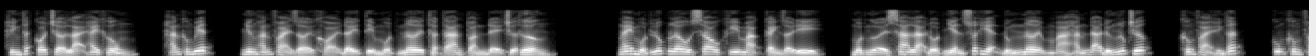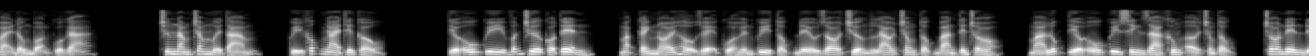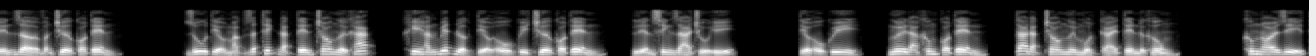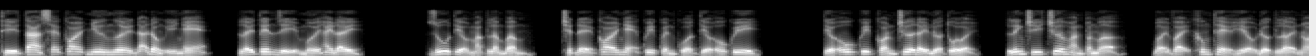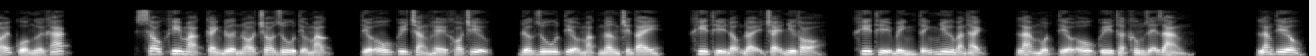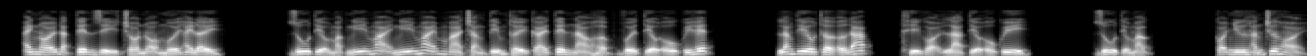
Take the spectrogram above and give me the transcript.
Hình thất có trở lại hay không, hắn không biết, nhưng hắn phải rời khỏi đây tìm một nơi thật an toàn để chữa thương. Ngay một lúc lâu sau khi mạc cảnh rời đi, một người xa lạ đột nhiên xuất hiện đúng nơi mà hắn đã đứng lúc trước, không phải hình thất, cũng không phải đồng bọn của gã. chương 518, Quỷ khốc nhai thiên cầu. Tiểu Âu Quy vẫn chưa có tên, mặc cảnh nói hậu duệ của huyền quy tộc đều do trưởng lao trong tộc ban tên cho, mà lúc Tiểu Âu Quy sinh ra không ở trong tộc, cho nên đến giờ vẫn chưa có tên. Du Tiểu Mặc rất thích đặt tên cho người khác, khi hắn biết được Tiểu Âu Quy chưa có tên, liền sinh ra chủ ý. Tiểu Âu Quy, ngươi đã không có tên, ta đặt cho ngươi một cái tên được không? Không nói gì thì ta sẽ coi như ngươi đã đồng ý nhé, lấy tên gì mới hay đây? Du Tiểu Mặc lẩm bẩm, triệt để coi nhẹ quy quyền của Tiểu Âu Quy. Tiểu Âu Quy còn chưa đầy nửa tuổi, linh trí chưa hoàn toàn mở, bởi vậy không thể hiểu được lời nói của người khác. Sau khi Mạc Cảnh đưa nó cho Du Tiểu Mặc, Tiểu Âu Quy chẳng hề khó chịu, được Du Tiểu Mặc nâng trên tay, khi thì động đậy chạy như thỏ, khi thì bình tĩnh như bàn thạch, làm một Tiểu ô Quy thật không dễ dàng. Lăng Tiêu, anh nói đặt tên gì cho nó mới hay đây? Du Tiểu Mặc nghĩ mãi nghĩ mãi mà chẳng tìm thấy cái tên nào hợp với Tiểu ô Quy hết. Lăng Tiêu thờ ơ đáp, thì gọi là Tiểu ô Quy. Du Tiểu Mặc, coi như hắn chưa hỏi.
